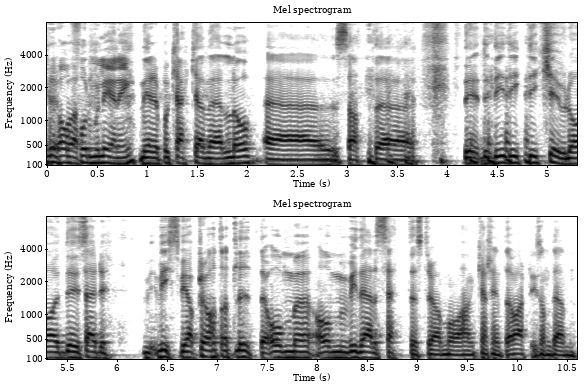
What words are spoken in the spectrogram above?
Bra formulering. Nere på Cacanello. Eh, så att, eh, det, det, det, det är kul. Och det är så här, visst, vi har pratat lite om, om Widell Zetterström och han kanske inte har varit liksom den...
